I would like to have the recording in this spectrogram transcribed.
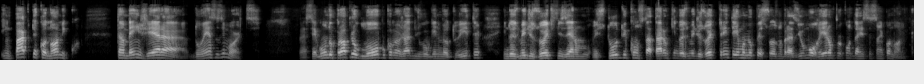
impacto econômico também gera doenças e mortes. Né? Segundo o próprio Globo, como eu já divulguei no meu Twitter, em 2018 fizeram um estudo e constataram que em 2018 31 mil pessoas no Brasil morreram por conta da recessão econômica.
